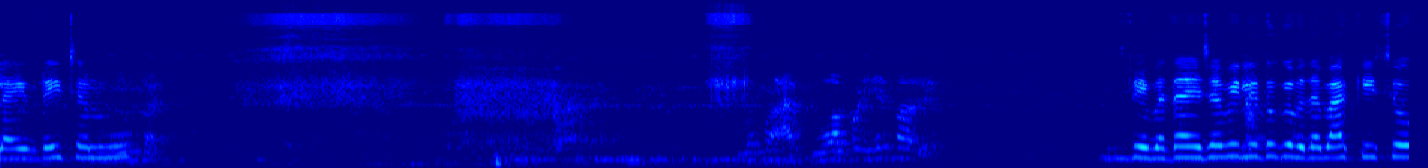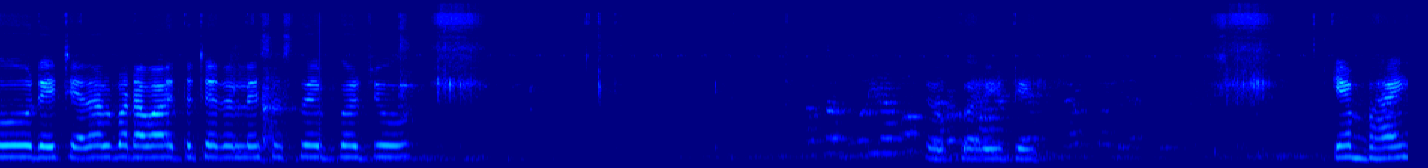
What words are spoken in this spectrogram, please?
લાઈવ નહીં ચાલવું એ બધાએ જમી લીધું કે બધા બાકી છો ને ચેનલ બનાવવા હોય તો ચેનલને સબસ્ક્રાઈબ કરજો એવું કરી દે કેમ ભાઈ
